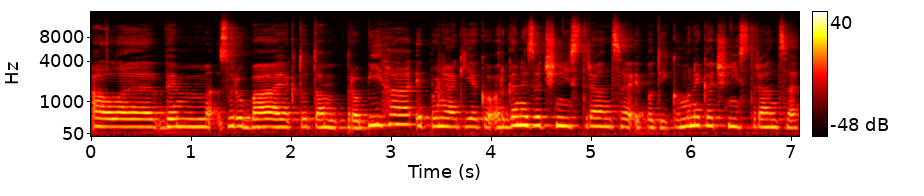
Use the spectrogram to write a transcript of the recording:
ale vím zhruba, jak to tam probíhá i po nějaký jako organizační stránce, i po té komunikační stránce.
